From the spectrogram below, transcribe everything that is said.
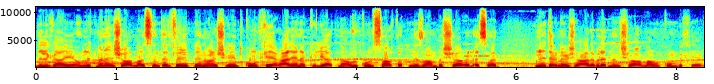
للغاية ونتمنى إن شاء الله سنة 2022 تكون خير علينا كلياتنا ويكون ساقط نظام بشار الأسد ونقدر نرجع على بلدنا إن شاء الله ونكون بخير.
